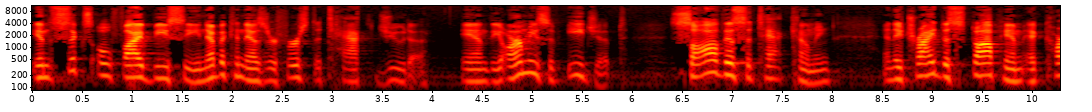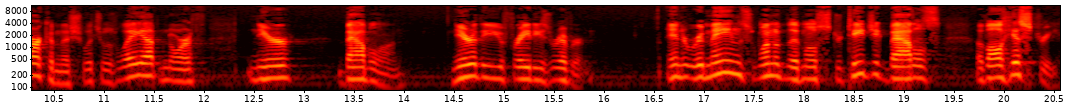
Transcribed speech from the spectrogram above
in 605 BC, Nebuchadnezzar first attacked Judah, and the armies of Egypt saw this attack coming, and they tried to stop him at Carchemish, which was way up north near Babylon, near the Euphrates River. And it remains one of the most strategic battles of all history.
